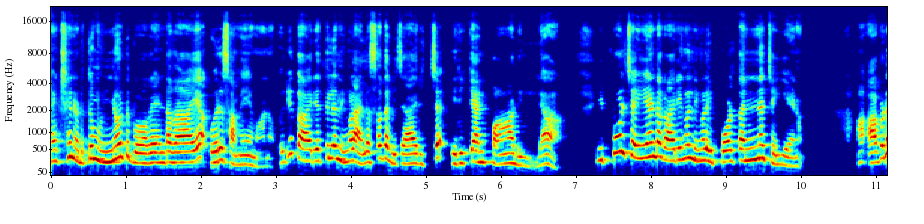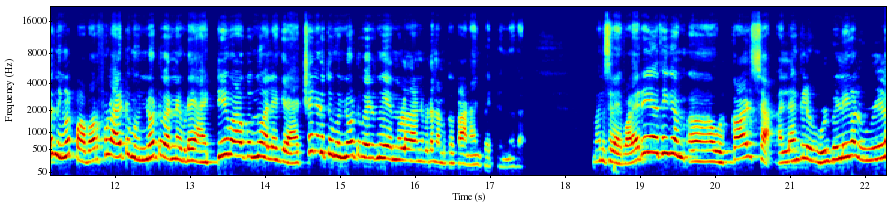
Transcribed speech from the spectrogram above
ആക്ഷൻ എടുത്ത് മുന്നോട്ട് പോകേണ്ടതായ ഒരു സമയമാണ്. ഒരു കാര്യത്തിൽ നിങ്ങൾ അലസത വിചാരിച്ച് ഇരിക്കാൻ പാടില്ല. ഇപ്പോൾ ചെയ്യേണ്ട കാര്യങ്ങൾ നിങ്ങൾ ഇപ്പോൾ തന്നെ ചെയ്യണം. അവിടെ നിങ്ങൾ പവർഫുൾ ആയിട്ട് മുന്നോട്ട് വരണം. ഇവിടെ ആക്റ്റീവ് ആകുന്നു അല്ലെങ്കിൽ ആക്ഷൻ എടുത്ത് മുന്നോട്ട് വരുന്നു എന്നുള്ളതാണ് ഇവിടെ നമുക്ക് കാണാൻ പറ്റുന്നത്. മനസ്സിലായി? വളരെയധികം ഉൾക്കാഴ്ച അല്ലെങ്കിൽ ഉൾവിളികൾ ഉള്ള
